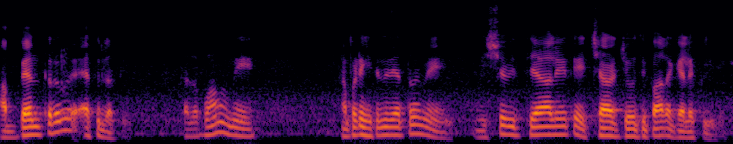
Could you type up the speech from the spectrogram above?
අභ්‍යන්තරව ඇතුළති ඇලපුහම මේ අපට හිතන දැත්තම මේ විශ්වවිද්‍යාලයට එච්චාර් ජෝතිපාල ගැලපීද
